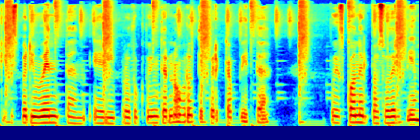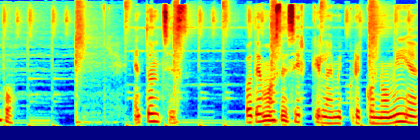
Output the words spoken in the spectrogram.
que experimentan el Producto Interno Bruto per cápita, pues con el paso del tiempo. Entonces, podemos decir que la microeconomía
